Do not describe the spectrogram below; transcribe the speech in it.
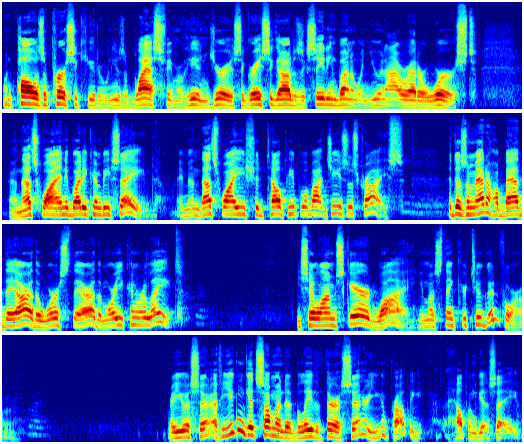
When Paul was a persecutor, when he was a blasphemer, he injurious, the grace of God was exceeding abundant when you and I were at our worst. And that's why anybody can be saved. Amen. That's why you should tell people about Jesus Christ. It doesn't matter how bad they are, the worse they are, the more you can relate. You say, Well, I'm scared. Why? You must think you're too good for them. Are you a sinner? If you can get someone to believe that they're a sinner, you can probably help them get saved.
